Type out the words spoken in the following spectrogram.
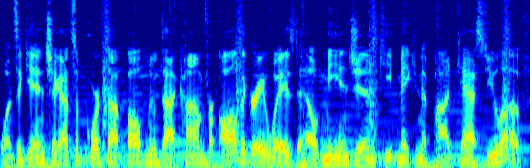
Once again, check out support.baldmove.com for all the great ways to help me and Jim keep making the podcast you love.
